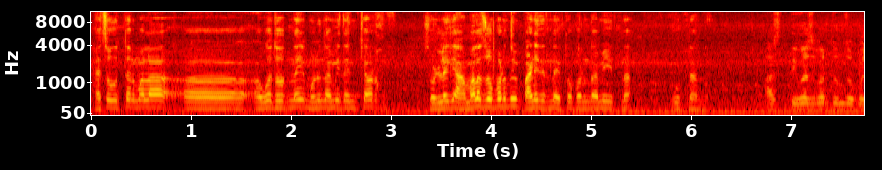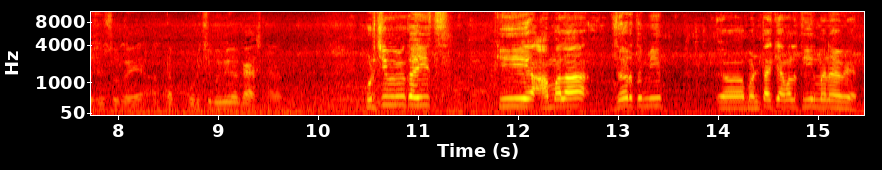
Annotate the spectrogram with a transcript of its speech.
ह्याचं उत्तर मला अवगत होत नाही. म्हणून आम्ही त्यांच्यावर सोडलं की आम्हाला जोपर्यंत तुम्ही पाणी देत नाही तोपर्यंत आम्ही इथनं उठणार नाही. आज दिवसभर तुमचं उपोषण सुरू आहे. आता पुढची भूमिका काय असणार? पुढची भूमिका हीच की आम्हाला जर तुम्ही म्हणता की आम्हाला तीन महिने हवे आहेत.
